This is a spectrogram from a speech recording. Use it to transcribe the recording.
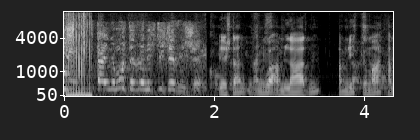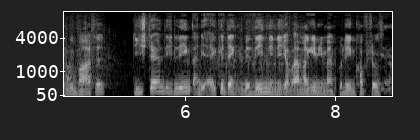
ich f*** deine Mutter, wenn ich dich erwische. Wir standen nur am Laden, haben nichts gemacht, haben gewartet. Die stellen sich links an die Ecke, denken, wir sehen die nicht. Auf einmal geben die meinem Kollegen Kopfschuss. Ja, ja.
